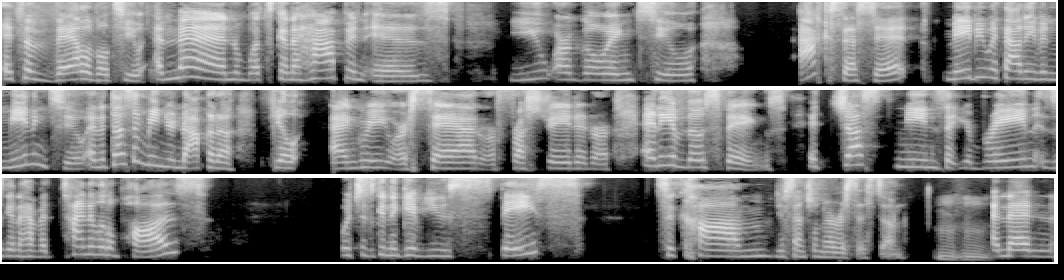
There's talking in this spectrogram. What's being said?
It's available to you. And then what's going to happen is you are going to access it maybe without even meaning to. And it doesn't mean you're not going to feel angry or sad or frustrated or any of those things. It just means that your brain is going to have a tiny little pause, which is going to give you space to calm your central nervous system. Mm-hmm. And then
